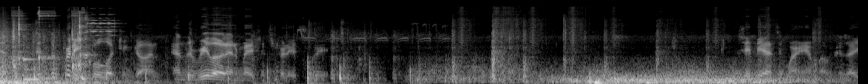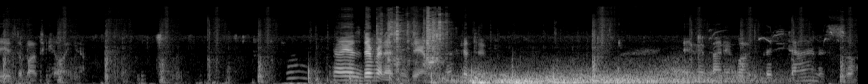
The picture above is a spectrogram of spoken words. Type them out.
It's. It's, a pretty cool looking gun, and the reload animation is pretty sweet. See if he has any more ammo, because I used a bunch killing him. No, he has different SMG ammo. That's good too. Everybody wants the dinosaur.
